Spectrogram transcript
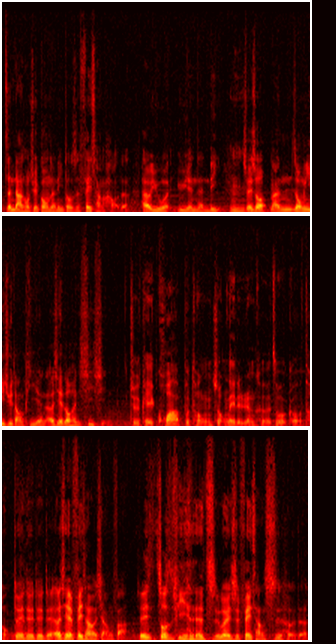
正大同学功能力都是非常好的，还有语文语言能力，嗯，所以说蛮容易去当 PM 的，而且都很细心，就是可以跨不同种类的人合作沟通。对对对对，而且非常有想法，所以做 PM 的职位是非常适合的。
